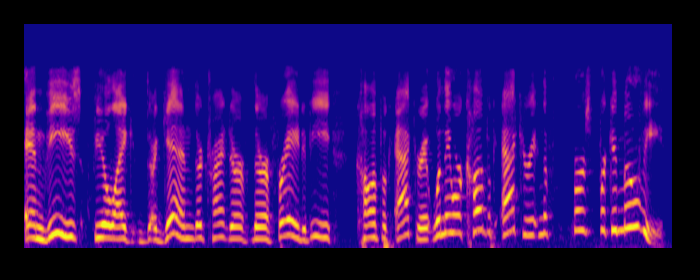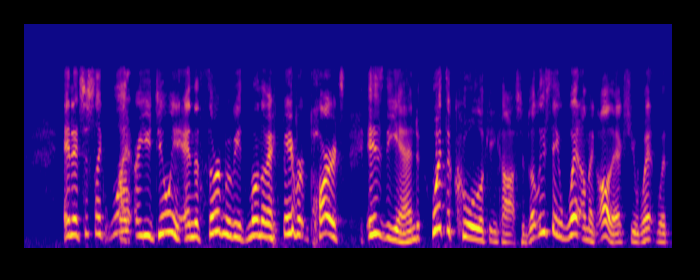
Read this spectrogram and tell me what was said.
And these feel like again they're trying they're they're afraid to be comic book accurate when they were comic book accurate in the first freaking movie. And it's just like, what are you doing? And the third movie, one of my favorite parts is the end with the cool looking costumes. At least they went. I'm like, oh, they actually went with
